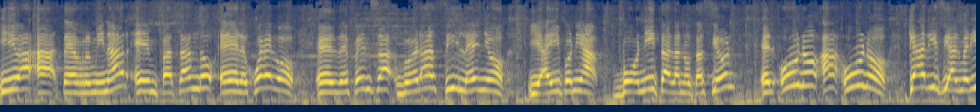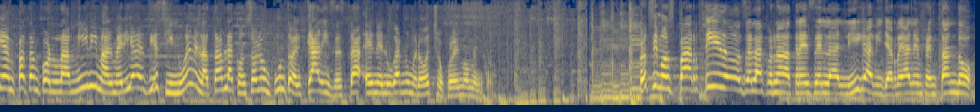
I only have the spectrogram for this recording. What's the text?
Iba a terminar empatando el juego. El defensa brasileño. Y ahí ponía bonita la anotación. El 1 a 1. Cádiz y Almería empatan por la mínima. Almería es 19 en la tabla con solo un punto. El Cádiz está en el lugar número 8 por el momento. Próximos partidos de la jornada 3 de la Liga Villarreal enfrentando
